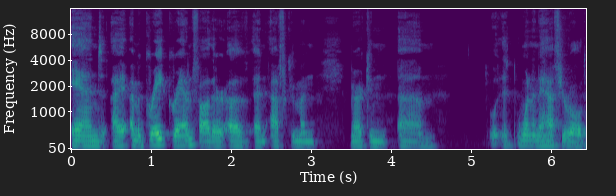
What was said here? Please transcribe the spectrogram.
and I, I'm a great grandfather of an African American um, one and a half year old.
